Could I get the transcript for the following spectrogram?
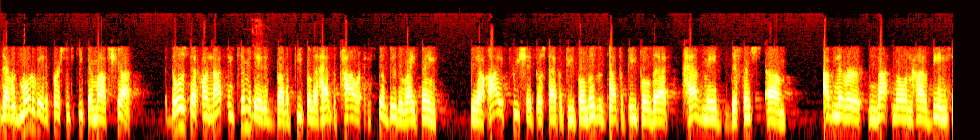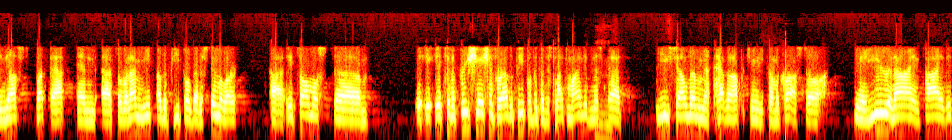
that would motivate a person to keep their mouth shut. Those that are not intimidated by the people that have the power and still do the right thing, you know, I appreciate those type of people, and those are the type of people that have made the difference. Um, I've never not known how to be anything else but that, and uh, so when I meet other people that are similar, uh, it's almost um, it, it's an appreciation for other people because it's like-mindedness mm-hmm. that you seldom have an opportunity to come across. So, you know, you and I and Ty, there's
